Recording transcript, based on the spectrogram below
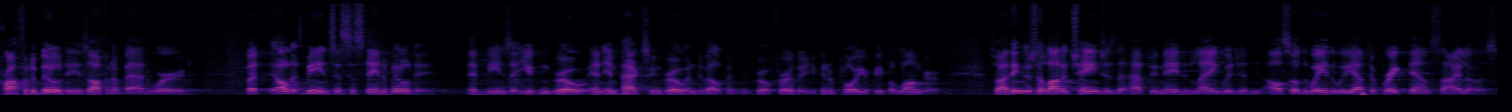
profitability is often a bad word, but all it means is sustainability. It means that you can grow and impacts can grow and development can grow further. You can employ your people longer. So I think there's a lot of changes that have to be made in language and also the way that we have to break down silos.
